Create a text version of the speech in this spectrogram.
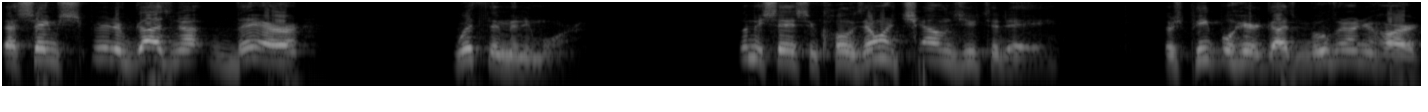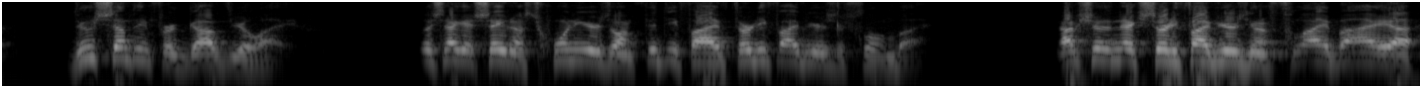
That same Spirit of God's not there with them anymore. Let me say this in closing. I want to challenge you today. There's people here, God's moving on your heart. Do something for God with your life. Listen, I got saved when I was 20 years old. I'm 55. 35 years have flown by. I'm sure the next 35 years is going to fly by. Uh,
